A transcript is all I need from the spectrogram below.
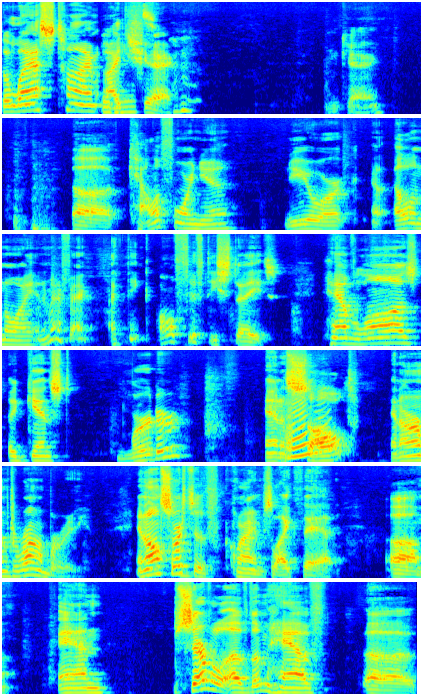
The last time I Idiots. checked, okay, uh, California, New York, uh, Illinois, and a matter of fact, I think all 50 states have laws against murder and Mhm. assault and armed robbery and all sorts of crimes like that. Um, and several of them have uh,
